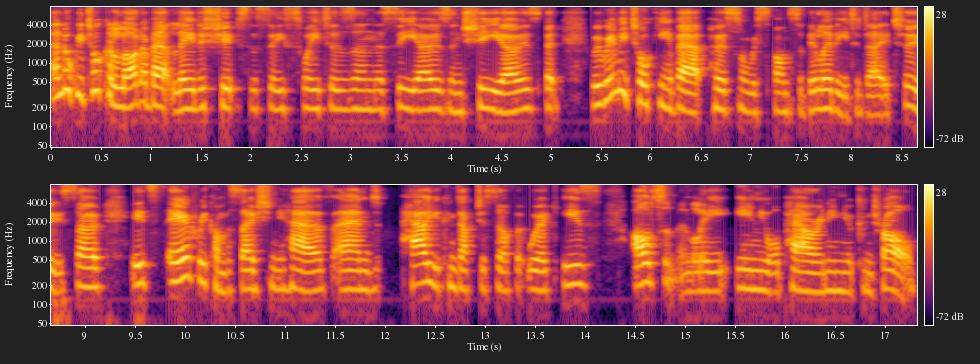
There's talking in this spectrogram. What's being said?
And look, we talk a lot about leaderships, the C suiters and the CEOs and CEOs, but we're really talking about personal responsibility today, too. So it's every conversation you have and how you conduct yourself at work is ultimately in your power and in your control.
